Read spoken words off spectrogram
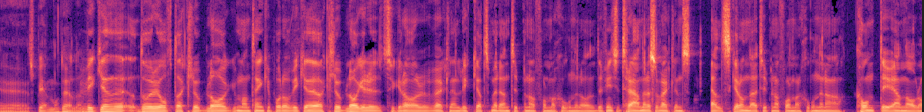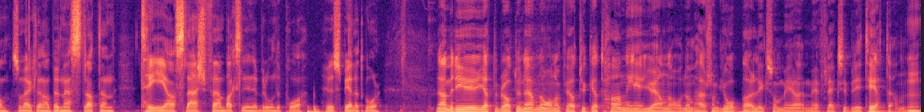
eh, spelmodellen. Vilken, då är det ofta klubblag man tänker på då. Vilka klubblag är det du tycker har verkligen lyckats med den typen av formationer? Då? Det finns ju tränare som verkligen älskar de där typen av formationerna. Conte är ju en av dem som verkligen har bemästrat en trea slash fembackslinje beroende på hur spelet går. Nej, men det är jättebra att du nämner honom för jag tycker att han är ju en av de här som jobbar liksom med, med flexibiliteten. Mm.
